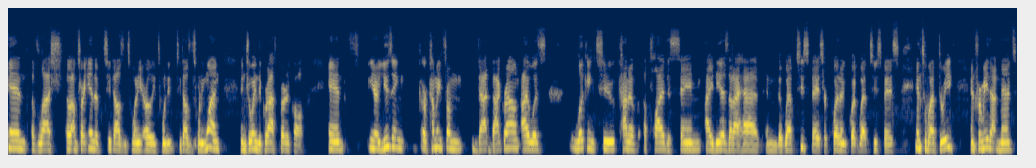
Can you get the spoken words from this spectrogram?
end of last, oh, I'm sorry, end of 2020, early 20, 2021, and joined the Graph protocol. And, you know, using or coming from that background, I was looking to kind of apply the same ideas that I had in the Web 2 space or quote unquote Web 2 space into Web 3. And for me, that meant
